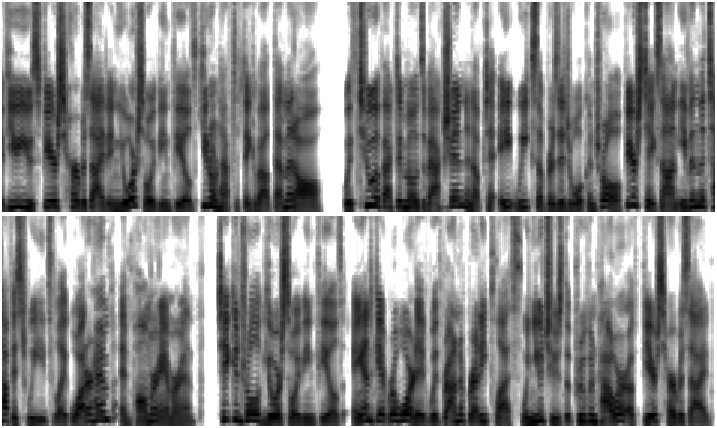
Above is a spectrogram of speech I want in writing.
If you use Fierce herbicide in your soybean field, you don't have to think about them at all. With two effective modes of action and up to eight weeks of residual control, Fierce takes on even the toughest weeds like water hemp and Palmer Amaranth. Take control of your soybean field and get rewarded with Roundup Ready Plus when you choose the proven power of Fierce herbicide.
